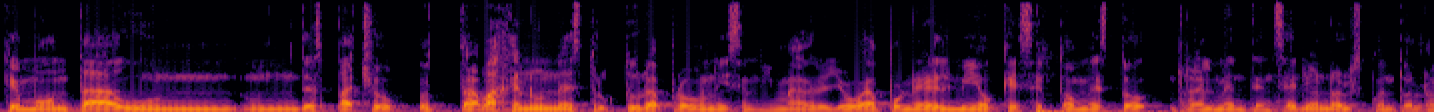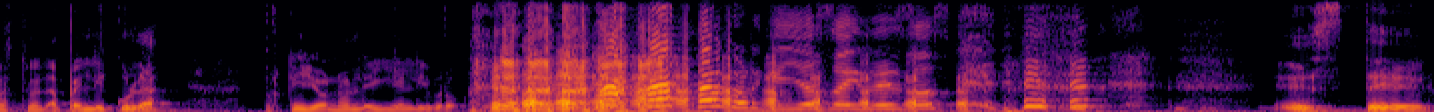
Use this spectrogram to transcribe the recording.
que monta un, un, despacho, pues, trabaja en una estructura, pero no dice ni madre, yo voy a poner el mío que se tome esto realmente en serio, no les cuento el resto de la película, porque yo no leí el libro. porque yo soy de esos. este,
